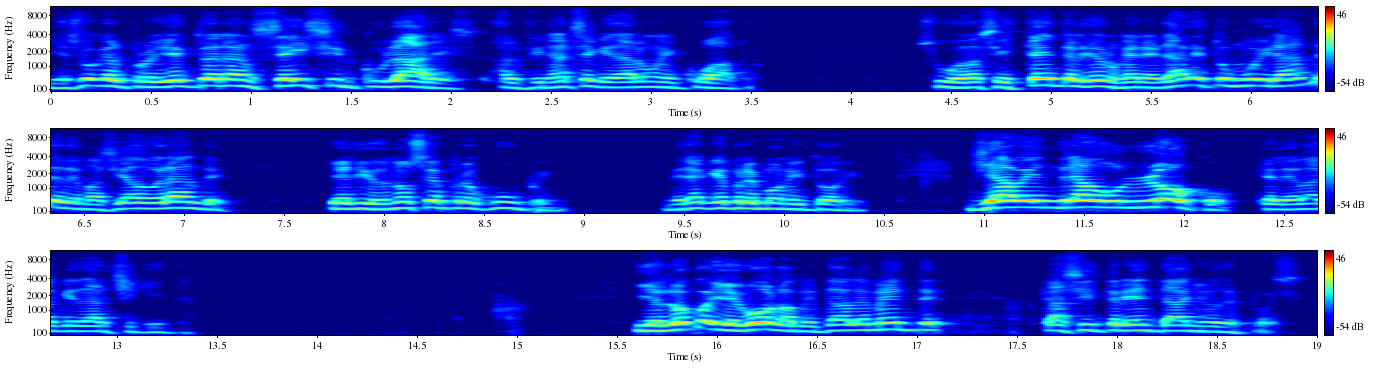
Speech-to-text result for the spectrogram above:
Y eso que el proyecto eran seis circulares, al final se quedaron en cuatro. Sus asistentes le dijeron, general, esto es muy grande, demasiado grande. Y él dijo, no se preocupen, mira qué premonitorio. Ya vendrá un loco que le va a quedar chiquita. Y el loco llegó, lamentablemente, casi 30 años después.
